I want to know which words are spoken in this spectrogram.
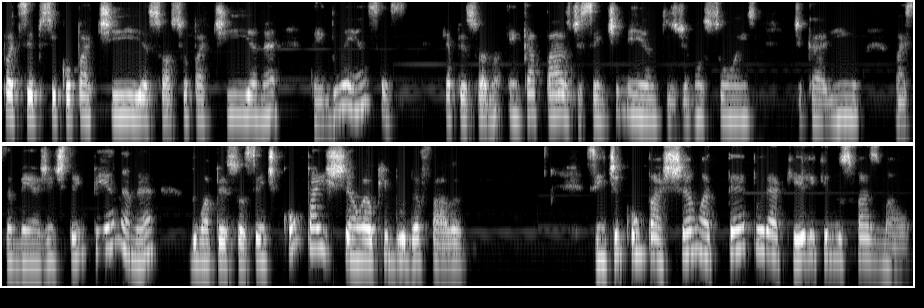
pode ser psicopatia, sociopatia, né? Tem doenças que a pessoa é incapaz de sentimentos, de emoções, de carinho, mas também a gente tem pena, né? De uma pessoa sente compaixão, é o que Buda fala. Sentir compaixão até por aquele que nos faz mal.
